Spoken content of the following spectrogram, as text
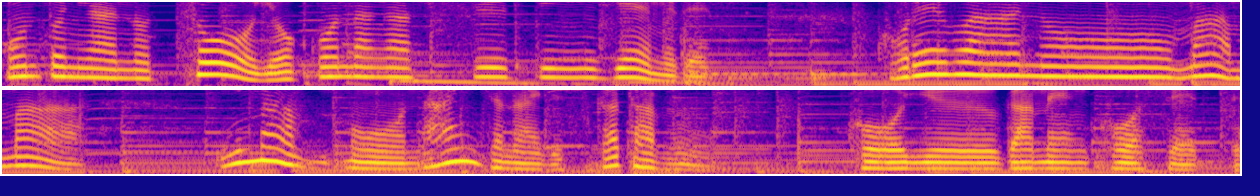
本当にあの超横流しシューティングゲームです。これはあのー、まあまあ今もうないんじゃないですか多分。こういう画面構成って。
